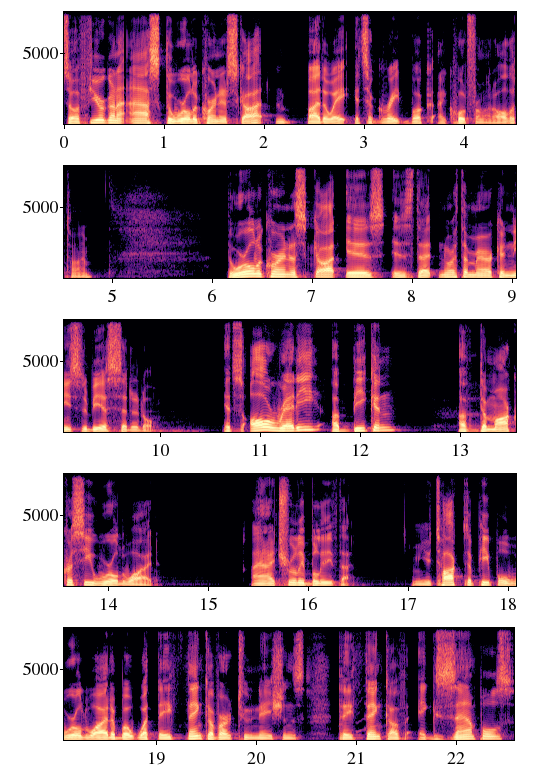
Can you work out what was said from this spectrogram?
So if you're going to ask The World According to Scott, and by the way, it's a great book, I quote from it all the time. The World According to Scott is, is that North America needs to be a citadel. It's already a beacon of democracy worldwide. And I truly believe that. When you talk to people worldwide about what they think of our two nations, they think of examples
